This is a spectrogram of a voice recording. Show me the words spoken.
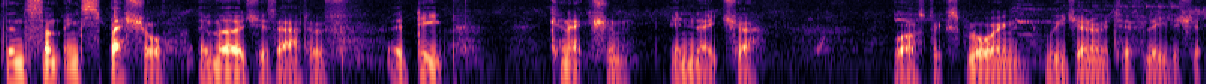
then something special emerges out of a deep connection in nature whilst exploring regenerative leadership.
